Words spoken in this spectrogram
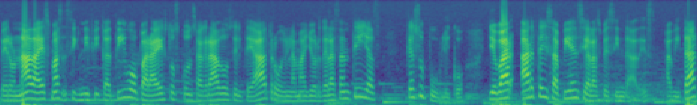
Pero nada es más significativo para estos consagrados del teatro en la mayor de las Antillas que su público, llevar arte y sapiencia a las vecindades, habitar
